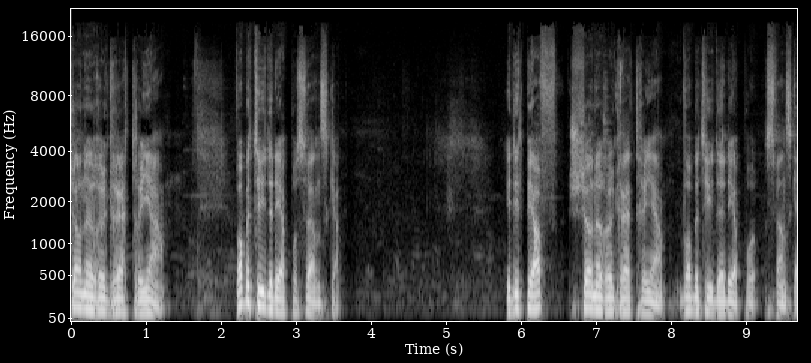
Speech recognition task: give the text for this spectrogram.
Je ne regrette rien. Vad betyder det på svenska? Edith Piaf, Je ne regrette rien. Vad betyder det på svenska?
